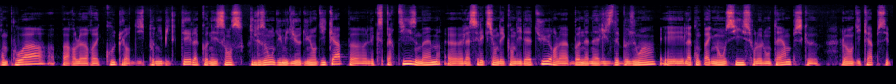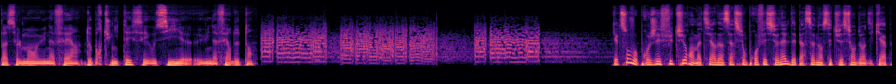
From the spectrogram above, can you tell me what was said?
Emploi par leur écoute, leur disponibilité, la connaissance qu'ils ont du milieu du handicap, euh, l'expertise même, la sélection des candidatures, la bonne analyse des besoins et l'accompagnement aussi sur le long terme puisque le handicap c'est pas seulement une affaire d'opportunité, c'est aussi une affaire de temps. Quels sont vos projets futurs en matière d'insertion professionnelle des personnes en situation de handicap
